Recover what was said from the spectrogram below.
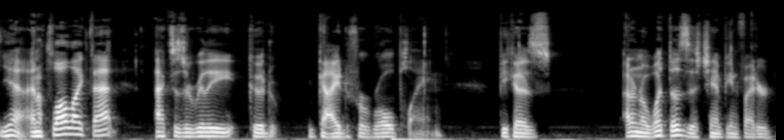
Yeah, and a flaw like that acts as a really good guide for role playing because I don't know what does this champion fighter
